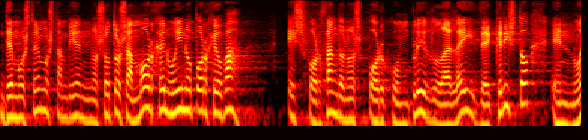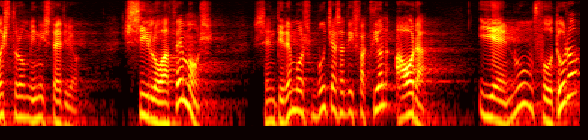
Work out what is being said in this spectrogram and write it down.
demostremos también nosotros amor genuino por Jehová esforzándonos por cumplir la ley de Cristo en nuestro ministerio. Si lo hacemos, sentiremos mucha satisfacción ahora y en un futuro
